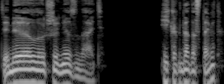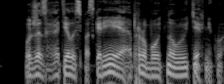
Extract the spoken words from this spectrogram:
«Тебе лучше не знать». «И когда доставят?» Уже захотелось поскорее опробовать новую технику.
